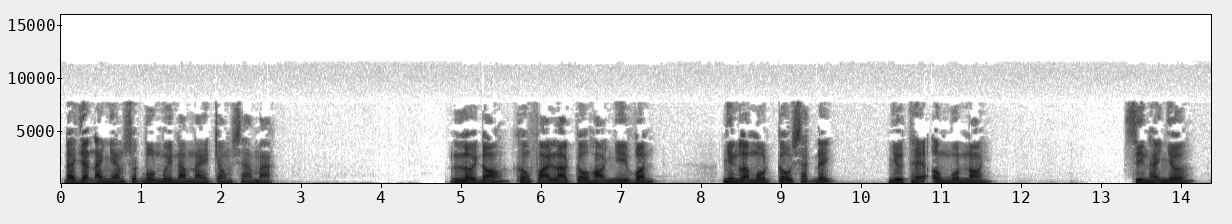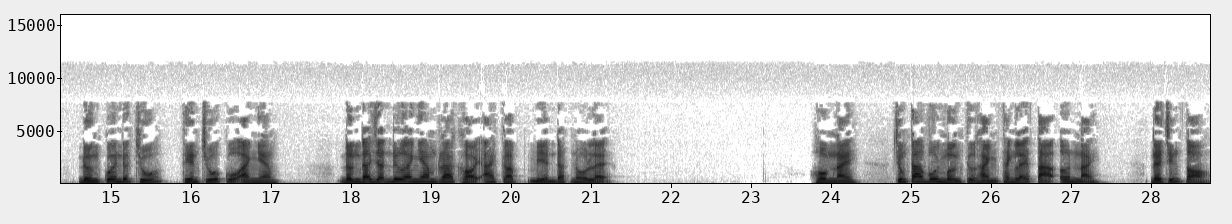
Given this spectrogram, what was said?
đã dẫn anh em suốt 40 năm nay trong sa mạc. Lời đó không phải là câu hỏi nghi vấn, nhưng là một câu xác định, như thể ông muốn nói. Xin hãy nhớ, đừng quên Đức Chúa, Thiên Chúa của anh em. Đấng đã dẫn đưa anh em ra khỏi Ai Cập miền đất nô lệ. Hôm nay, chúng ta vui mừng cử hành thánh lễ tạ ơn này, để chứng tỏ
